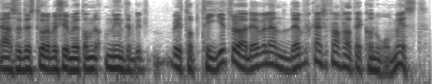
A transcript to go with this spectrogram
Alltså det stora bekymret om, om det inte blir, blir topp 10 tror jag, det är väl, ändå, det är väl kanske framförallt ekonomiskt.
